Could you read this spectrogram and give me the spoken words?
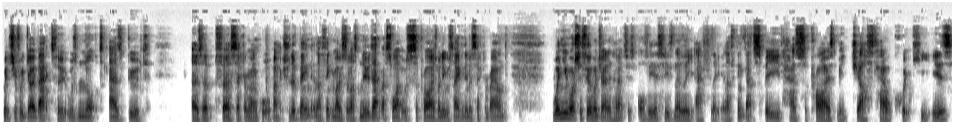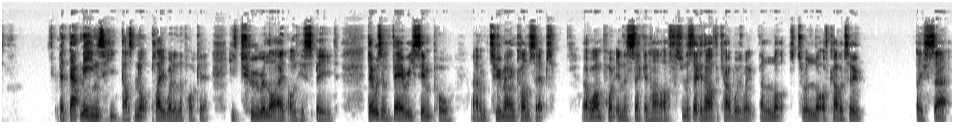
which if we go back to, was not as good as a first, second round quarterback should have been. And I think most of us knew that. That's why it was a surprise when he was taken in the second round when you watch the film of Jalen Hurts, it's obvious he's an elite athlete, and I think that speed has surprised me just how quick he is. But that means he does not play well in the pocket. He's too reliant on his speed. There was a very simple um, two man concept at one point in the second half. So in the second half, the Cowboys went a lot to a lot of cover two. They sat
